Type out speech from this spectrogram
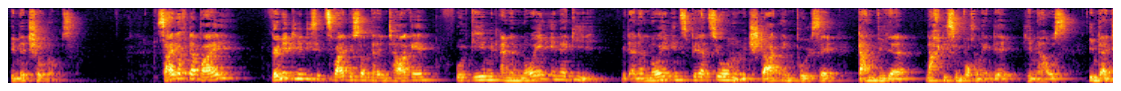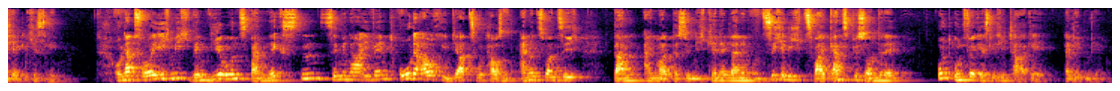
in den Show Notes. Sei doch dabei, gönne dir diese zwei besonderen Tage und gehe mit einer neuen Energie, mit einer neuen Inspiration und mit starken Impulse dann wieder nach diesem Wochenende hinaus in dein tägliches Leben. Und dann freue ich mich, wenn wir uns beim nächsten Seminarevent oder auch im Jahr 2021 dann einmal persönlich kennenlernen und sicherlich zwei ganz besondere und unvergessliche Tage erleben werden.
